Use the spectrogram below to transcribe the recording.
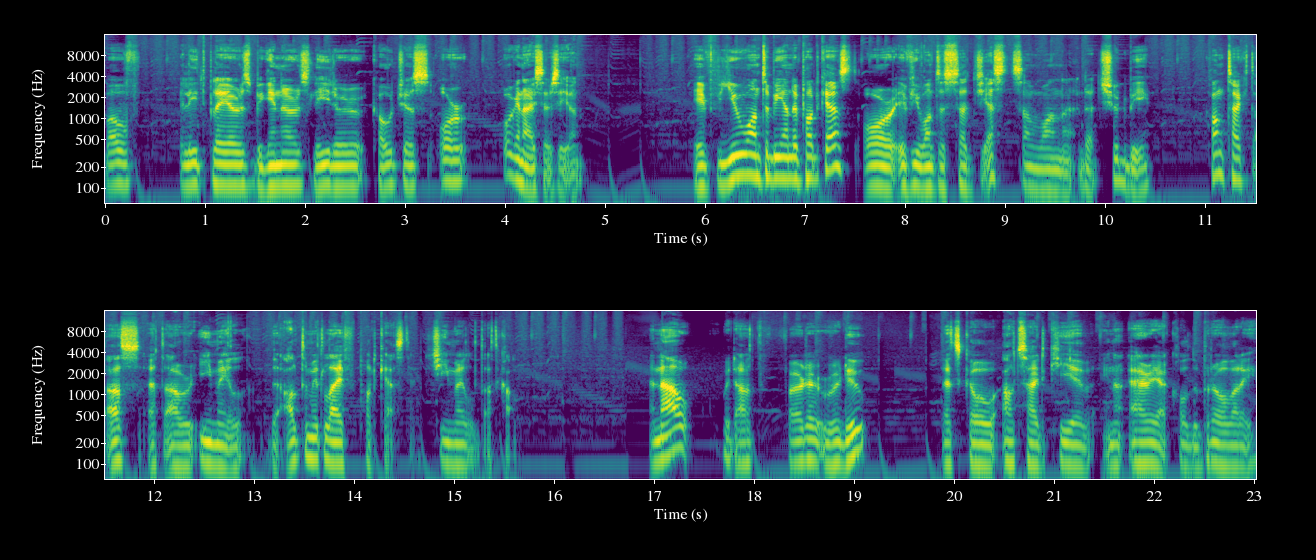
both elite players, beginners, leader, coaches, or organizers even. If you want to be on the podcast, or if you want to suggest someone that should be, contact us at our email, theultimatelifepodcast at gmail.com. And now, without further ado, let's go outside Kiev in an area called Brovary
